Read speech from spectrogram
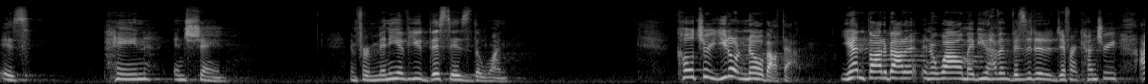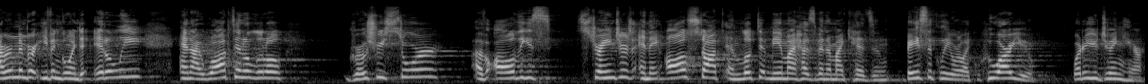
is pain and shame. And for many of you, this is the one. Culture, you don't know about that. You hadn't thought about it in a while. Maybe you haven't visited a different country. I remember even going to Italy and I walked in a little grocery store of all these strangers and they all stopped and looked at me and my husband and my kids and basically were like, Who are you? What are you doing here?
